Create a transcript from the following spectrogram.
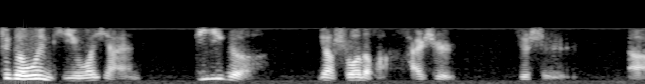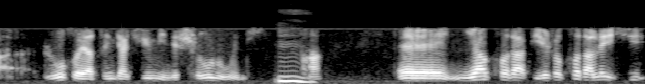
这个问题，我想第一个要说的话，还是就是啊，如何要增加居民的收入问题。嗯啊，呃，你要扩大，比如说扩大内需，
